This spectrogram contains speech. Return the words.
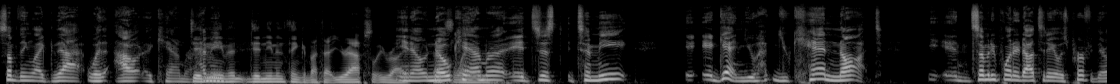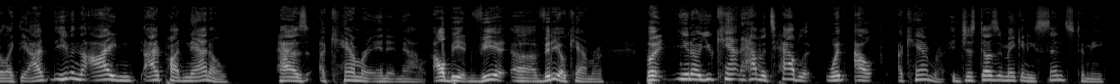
something like that without a camera. Didn't I mean, even didn't even think about that. You're absolutely right. you know, no That's lame. camera. It's just to me, again, you you cannot. And somebody pointed out today it was perfect. They're like the even the i iPod Nano has a camera in it now, albeit via uh, video camera. But you know, you can't have a tablet without a camera. It just doesn't make any sense to me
